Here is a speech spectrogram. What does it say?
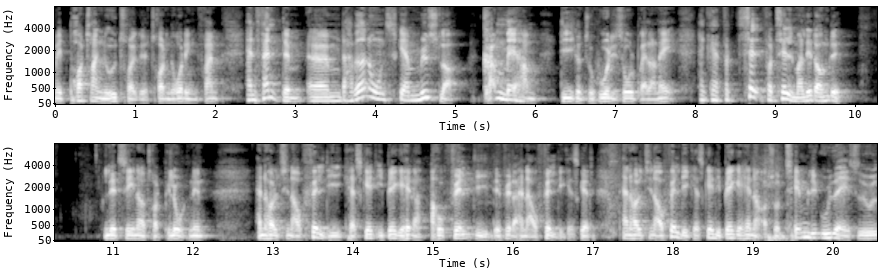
Med et påtrængende udtryk eh, trådte Nordingen frem. Han fandt dem. Øhm, der har været nogle skærmysler. Kom med ham. Deacon tog hurtigt solbrillerne af. Han kan selv fortælle mig lidt om det. Lidt senere trådte piloten ind. Han holdt sin affældige kasket i begge hænder. Affældige, det føler han er affældig kasket. Han holdt sin affældige kasket i begge hænder og så temmelig udaset ud,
